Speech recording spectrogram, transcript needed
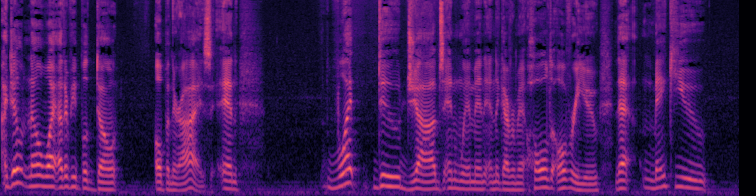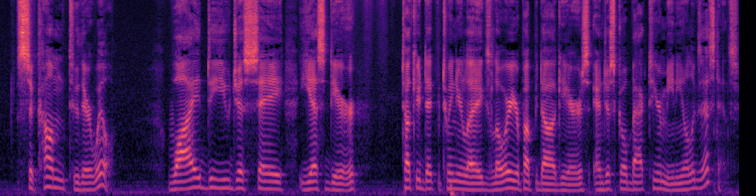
I don't know why other people don't open their eyes. And what do jobs and women and the government hold over you that make you succumb to their will? Why do you just say, yes, dear? tuck your dick between your legs, lower your puppy dog ears, and just go back to your menial existence.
